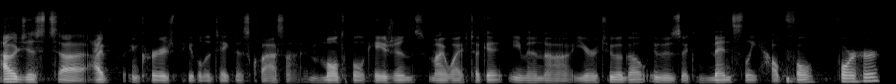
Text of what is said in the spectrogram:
I would just, uh, I've encouraged people to take this class on multiple occasions. My wife took it even uh, a year or two ago. It was immensely helpful for her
